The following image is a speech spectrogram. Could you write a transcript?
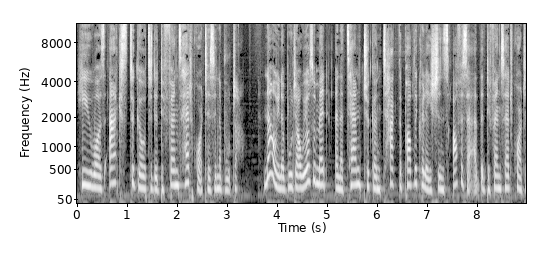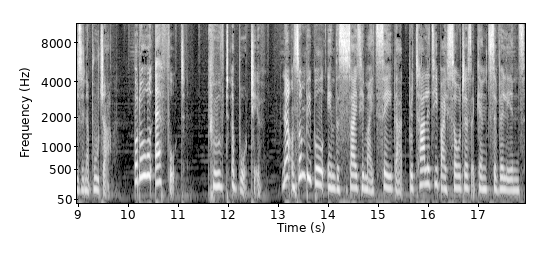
he was asked to go to the defense headquarters in Abuja. Now, in Abuja, we also made an attempt to contact the public relations officer at the defense headquarters in Abuja, but all effort proved abortive. Now, some people in the society might say that brutality by soldiers against civilians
